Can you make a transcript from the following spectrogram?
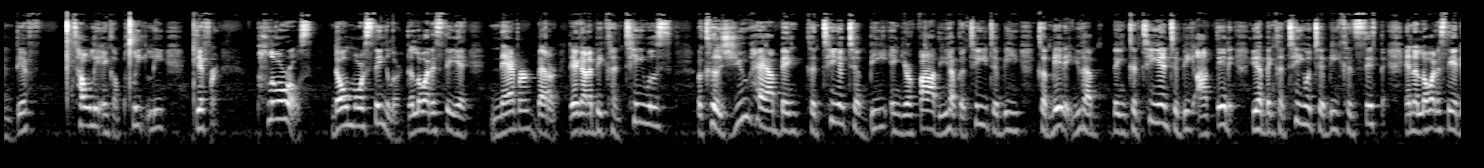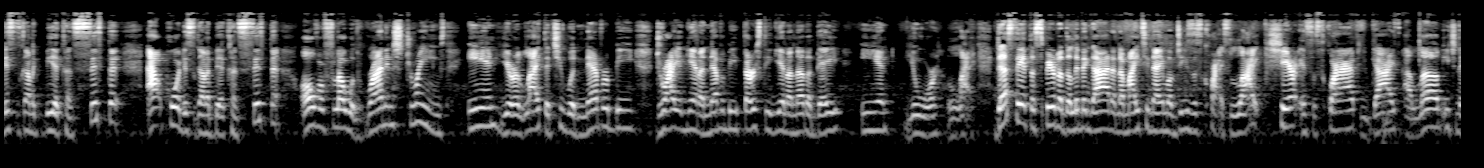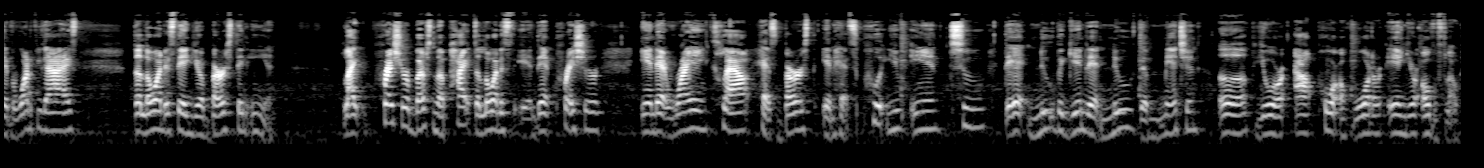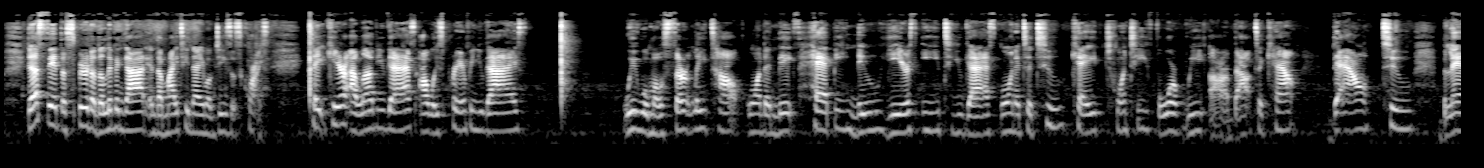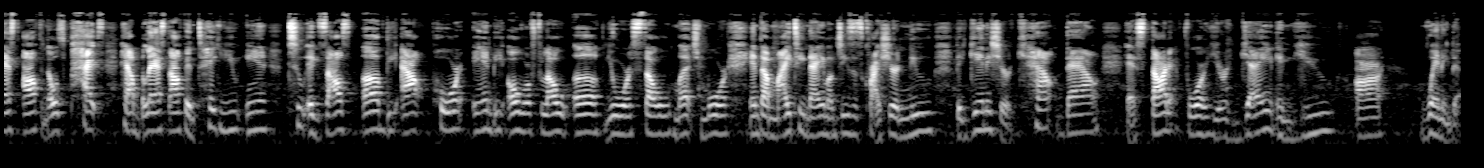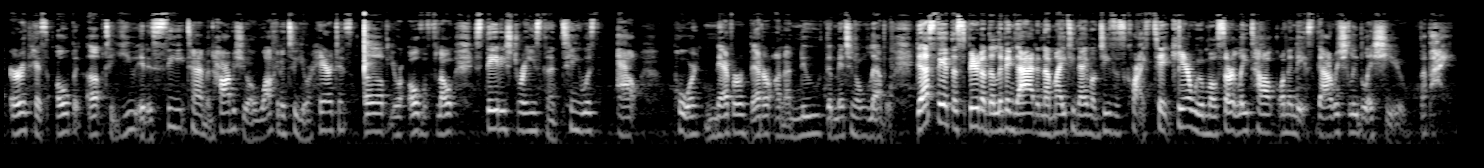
totally and completely different. Plurals no more singular. The Lord is saying never better. They're going to be continuous because you have been continued to be in your father. You have continued to be committed. You have been continuing to be authentic. You have been continuing to be consistent. And the Lord has said this is going to be a consistent outpour. This is going to be a consistent overflow with running streams in your life that you would never be dry again or never be thirsty again another day in your life. Thus said the Spirit of the living God in the mighty name of Jesus Christ. Like, share, and subscribe. You guys, I love each and every one of you guys the Lord is saying you're bursting in. Like pressure bursting a pipe, the Lord is in that pressure and that rain cloud has burst and has put you into that new beginning, that new dimension of your outpour of water and your overflow. Thus said the Spirit of the living God in the mighty name of Jesus Christ. Take care. I love you guys. Always praying for you guys. We will most certainly talk on the next Happy New Year's Eve to you guys going into 2K24. We are about to count down to blast off. And those pipes have blast off and taken you in to exhaust of the outpour and the overflow of your so much more in the mighty name of Jesus Christ. Your new beginnings your countdown has started for your gain and you are winning. The earth has opened up to you. It is seed time and harvest. You are walking into your inheritance of your overflow. Steady streams, continuous outpour, never better on a new dimensional level. Thus said the Spirit of the living God in the mighty name of Jesus Christ. Take care. We will most certainly talk on the next. God richly bless you. Bye-bye.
